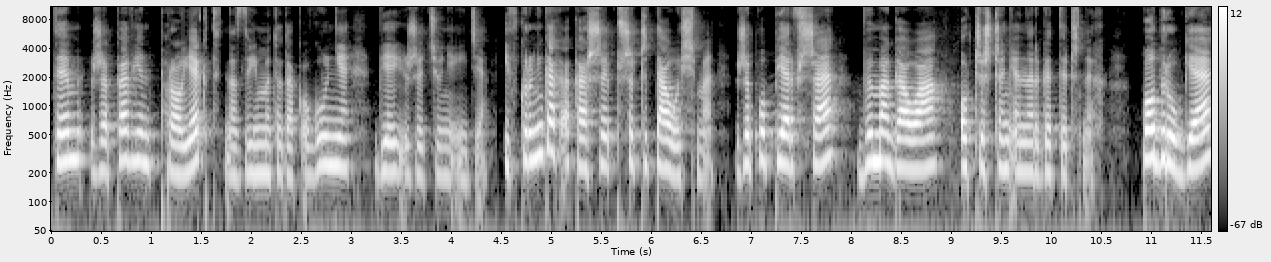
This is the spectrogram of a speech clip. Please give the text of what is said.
tym, że pewien projekt, nazwijmy to tak ogólnie, w jej życiu nie idzie. I w kronikach Akaszy przeczytałyśmy, że po pierwsze wymagała oczyszczeń energetycznych. Po drugie,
